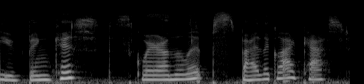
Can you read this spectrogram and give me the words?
You've been kissed square on the lips by the Gladcast.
